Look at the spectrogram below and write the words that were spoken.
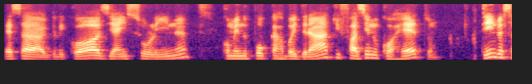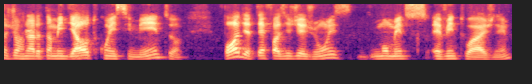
essa glicose, a insulina, comendo pouco carboidrato e fazendo correto, tendo essa jornada também de autoconhecimento pode até fazer jejuns em momentos eventuais, né?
